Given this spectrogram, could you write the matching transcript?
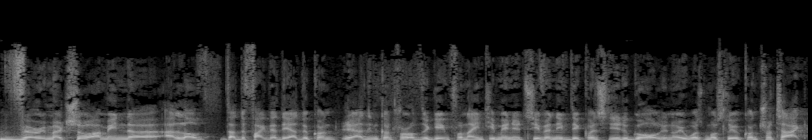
Very much so. I mean, uh, I love that the fact that they had, the con- they had in control of the game for 90 minutes. Even if they conceded a goal, you know, it was mostly a counter-attack.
